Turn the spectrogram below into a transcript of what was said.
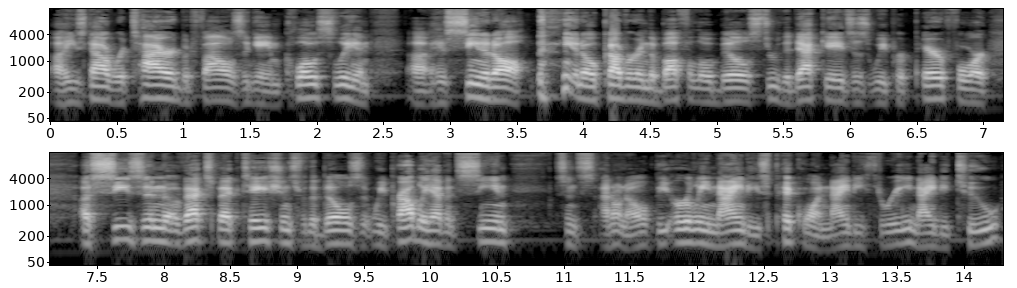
Uh, he's now retired but follows the game closely and uh, has seen it all, you know, covering the Buffalo Bills through the decades as we prepare for a season of expectations for the Bills that we probably haven't seen since, I don't know, the early 90s. Pick one, 93, 92.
